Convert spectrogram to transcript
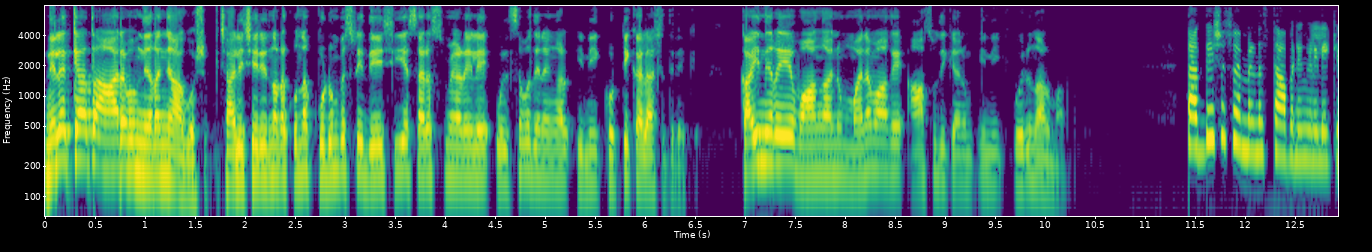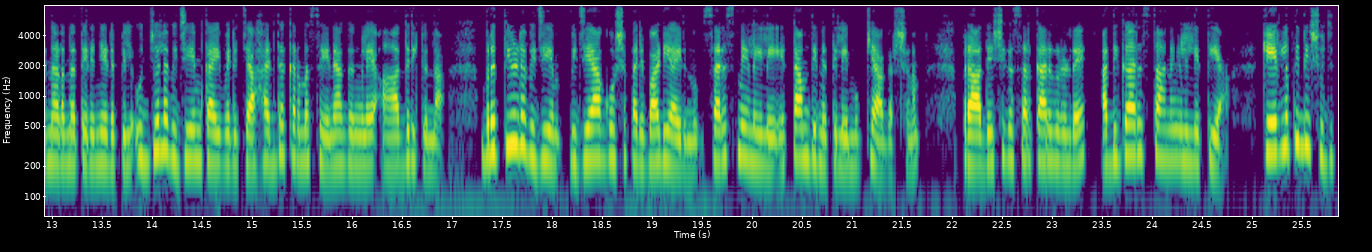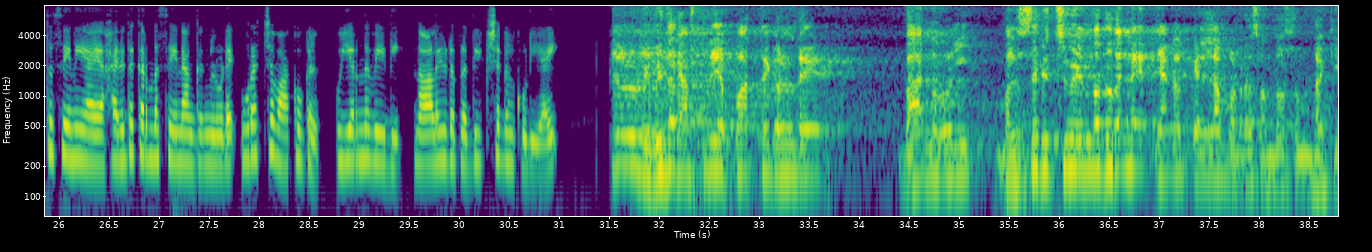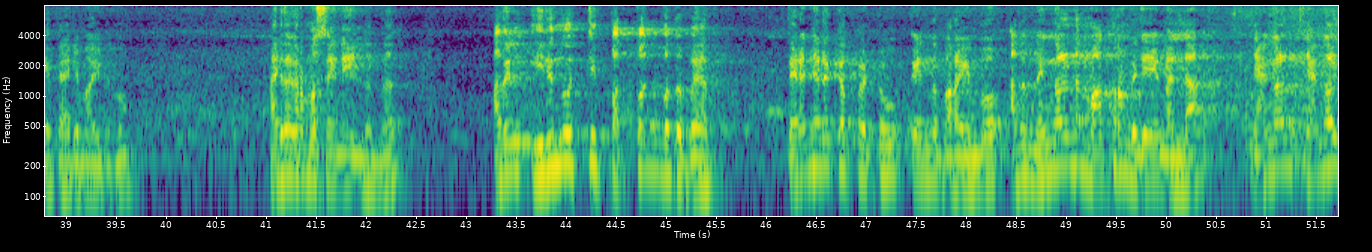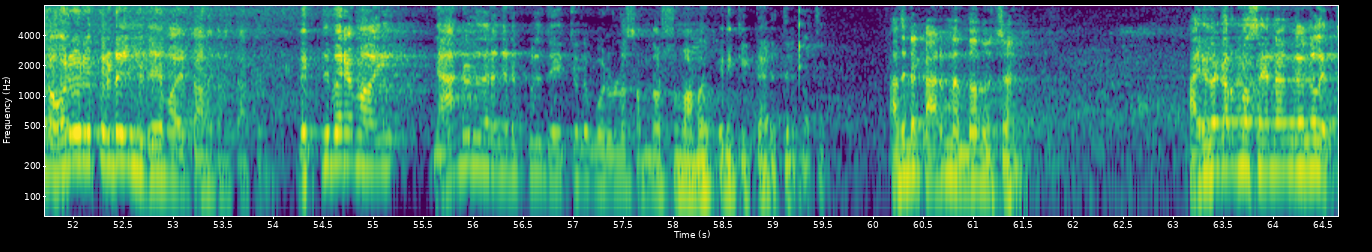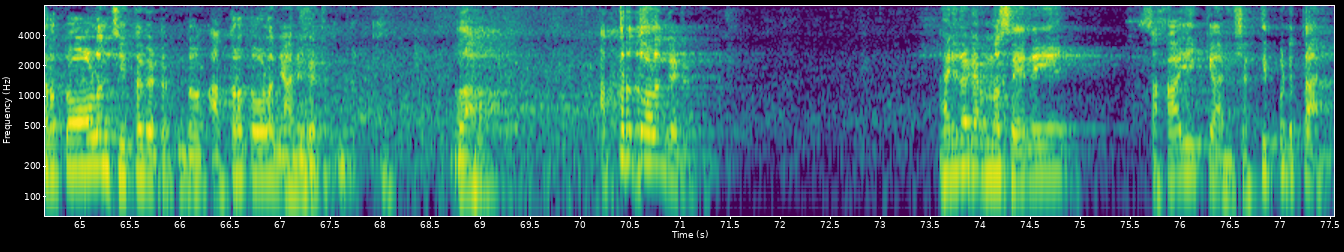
നിലയ്ക്കാത്ത ആരവം നിറഞ്ഞ ആഘോഷം. ചാലിശ്ശേരിയിൽ നടക്കുന്ന കുടുംബശ്രീ ദേശീയ സരസ് മേളയിലെ ഉത്സവ ദിനങ്ങൾ ഇനി കൊട്ടിക്കലാശത്തിലേക്ക്. കൈനിറയെ വാങ്ങാനും മനമാകെ ആസ്വദിക്കാനും ഇനി ഒരു നാൾ മാത്രം. തദ്ദേശ സ്വയംഭരണ സ്ഥാപനങ്ങളിലേക്ക് നടന്ന തിരഞ്ഞെടുപ്പിൽ ഉജ്ജ്വല വിജയം കൈവരിച്ച ഹരിതകർമ്മ സേനാംഗങ്ങളെ ആദരിക്കുന്ന വൃത്തിയുടെ വിജയം വിജയാഘോഷ പരിപാടിയായിരുന്നു സരസ് മേളയിലെ എട്ടാം ദിനത്തിലെ മുഖ്യ ആകർഷണം പ്രാദേശിക സർക്കാരുകളുടെ അധികാര സ്ഥാനങ്ങളിലെത്തിയ കേരളത്തിന്റെ ശുചിത്വ സേനയായ ഹരിതകർമ്മ സേനാംഗങ്ങളുടെ ഉറച്ച വാക്കുകൾ ഉയർന്ന വേദി നാളെയുടെ പ്രതീക്ഷകൾ കൂടിയായി. വിവിധ രാഷ്ട്രീയ പാർട്ടികളുടെ ബാനറിൽ മത്സരിച്ചു എന്നത് തന്നെ ഞങ്ങൾക്കെല്ലാം വളരെ സന്തോഷമുണ്ടാക്കിയ കാര്യമായിരുന്നു. ഹരിതകർമ്മസേനയിൽ നിന്ന് അതിൽ ഇരുന്നൂറ്റി പത്തൊൻപത് പേർ തെരഞ്ഞെടുക്കപ്പെട്ടു എന്ന് പറയുമ്പോൾ അത് നിങ്ങളുടെ മാത്രം വിജയമല്ല ഞങ്ങൾ ഞങ്ങളുടെ ഓരോരുത്തരുടെയും വിജയമായിട്ടാണ് കണക്കാക്കുന്നത്. വ്യക്തിപരമായി ഞാനൊരു തെരഞ്ഞെടുപ്പിൽ ജയിച്ചത് പോലുള്ള സന്തോഷമാണ് എനിക്ക് ഇക്കാര്യത്തിലുള്ളത് അതിന്റെ കാരണം എന്താന്ന് വെച്ചാൽ ഹരിതകർമ്മ സേനാംഗങ്ങൾ എത്രത്തോളം ചീത്ത കേട്ടിട്ടുണ്ടോ അത്രത്തോളം ഞാനും കേട്ടിട്ടുണ്ട്. അതാണ്. അത്രത്തോളം കേട്ടിട്ടുണ്ട്. ഹരിതകർമ്മ സേനയെ സഹായിക്കാൻ ശക്തിപ്പെടുത്താൻ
